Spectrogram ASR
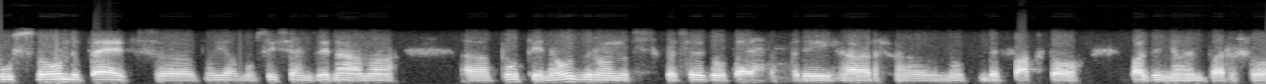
pusstundu pēc, uh, nu, jau mums visiem zināmā uh, Putina uzrunas, kas rezultēja arī ar uh, nu, de facto paziņojumu par šo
